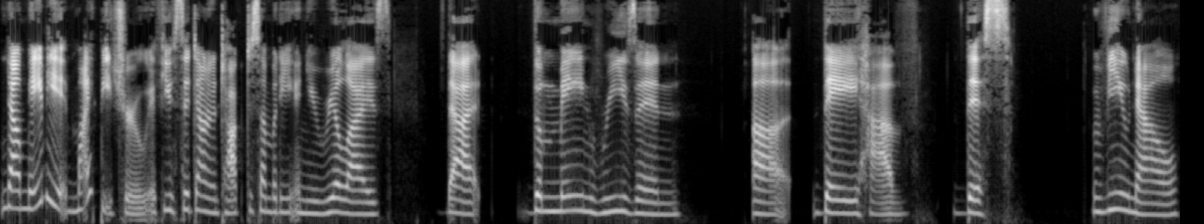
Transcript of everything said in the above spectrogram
now maybe it might be true if you sit down and talk to somebody and you realize that the main reason uh they have this view now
